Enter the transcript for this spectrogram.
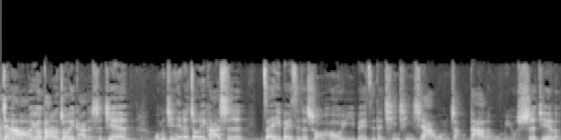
大家好，又到了周丽卡的时间。我们今天的周丽卡是在一辈子的守候与一辈子的亲情下，我们长大了，我们有世界了，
